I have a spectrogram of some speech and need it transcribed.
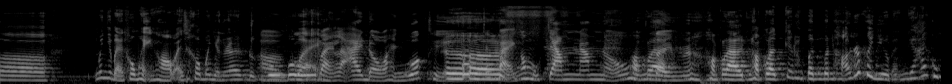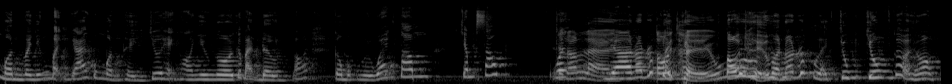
uh, nếu như bạn không hẹn hò bạn sẽ không bao nhận ra được gu ờ, của bạn. bạn là idol Hàn Quốc thì ừ. các bạn có 100 năm nữa hoặc không là, tìm hoặc là hoặc là cái mình mình hỏi rất là nhiều bạn gái của mình và những bạn gái của mình thì chưa hẹn hò nhiều người các bạn đều nói cần một người quan tâm chăm sóc cái đó là yeah, dạ, nó rất tối là thiểu. tối thiểu và nó rất là chung chung các bạn hiểu không?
